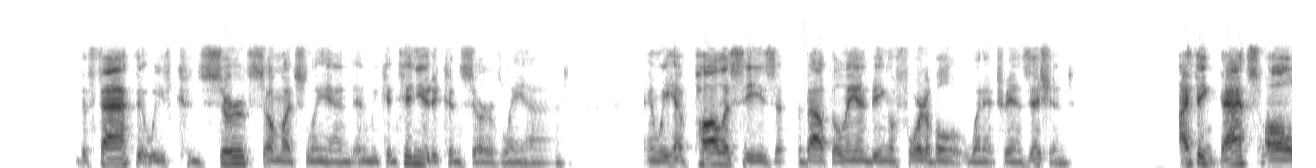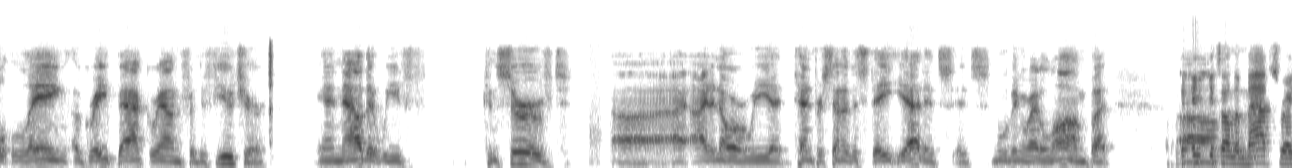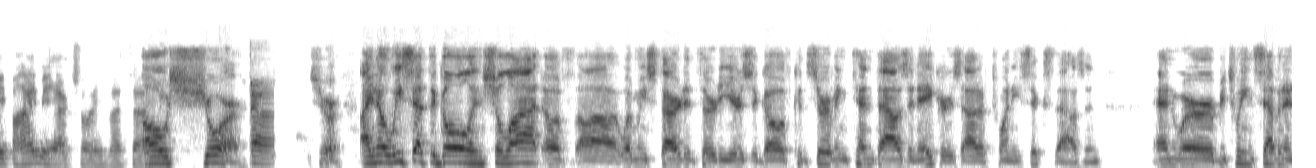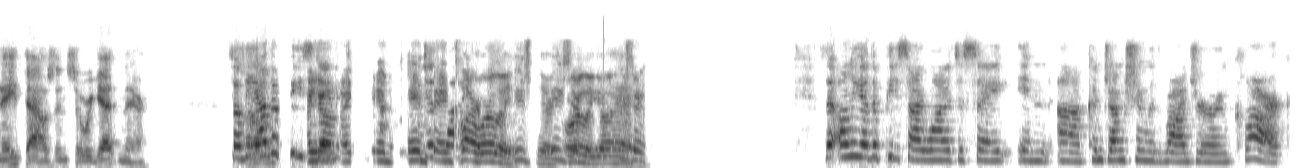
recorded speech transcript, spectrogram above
the fact that we've conserved so much land and we continue to conserve land and we have policies about the land being affordable when it transitioned. I think that's all laying a great background for the future. And now that we've conserved, uh, I, I don't know, are we at 10% of the state yet? It's it's moving right along, but I think it's on the maps right behind me, actually, but. uh, oh, sure. Yeah. Sure. I know we set the goal in Charlotte of, uh, when we started 30 years ago of conserving 10,000 acres out of 26,000. And we're between seven and 8,000, so we're getting there. So the Um, other piece, I know, David, I- and, and, just and Clark, Orly, these- yeah, these are- Orly, go these ahead. are- the only other piece I wanted to say in uh, conjunction with Roger and Clark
